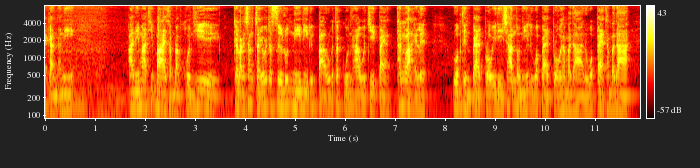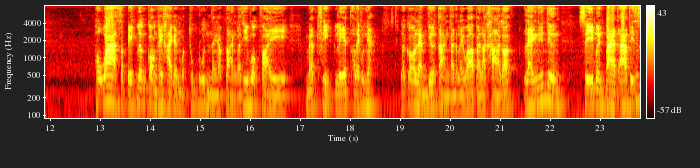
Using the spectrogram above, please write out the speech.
กกันอันนี้ อันนี้มาอธิบายสำหรับคนที่กำลังช่างใจว่าจะซื้อรุ่นนี้ดีหรือเปล่าหรือว่าตระกูล ROG 8 ทั้งหลายเลย รวมถึง 8 Pro Edition ตัวนี้หรือว่า 8 Pro ธรรมดา หรือว่า 8 ธรรมดา เพราะว่าสเปคเรื่องกล้องคล้ายๆกันหมดทุกรุ่นนะครับ ต่างกับที่พวกไฟ Matrix LED อะไรพวกเนี้ย แล้วก็แรมเยอะต่างกันอะไรว่าไปราคาก็แรงนิดนึง 48,000 R ตีซะ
